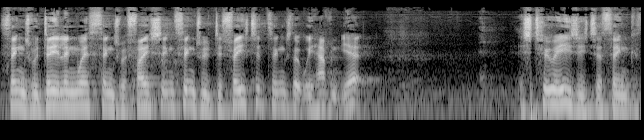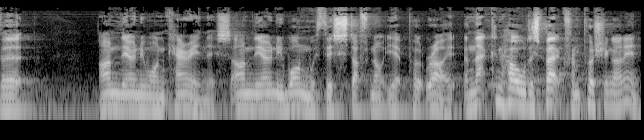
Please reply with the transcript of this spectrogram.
Things we're dealing with, things we're facing, things we've defeated, things that we haven't yet. It's too easy to think that I'm the only one carrying this. I'm the only one with this stuff not yet put right. And that can hold us back from pushing on in.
